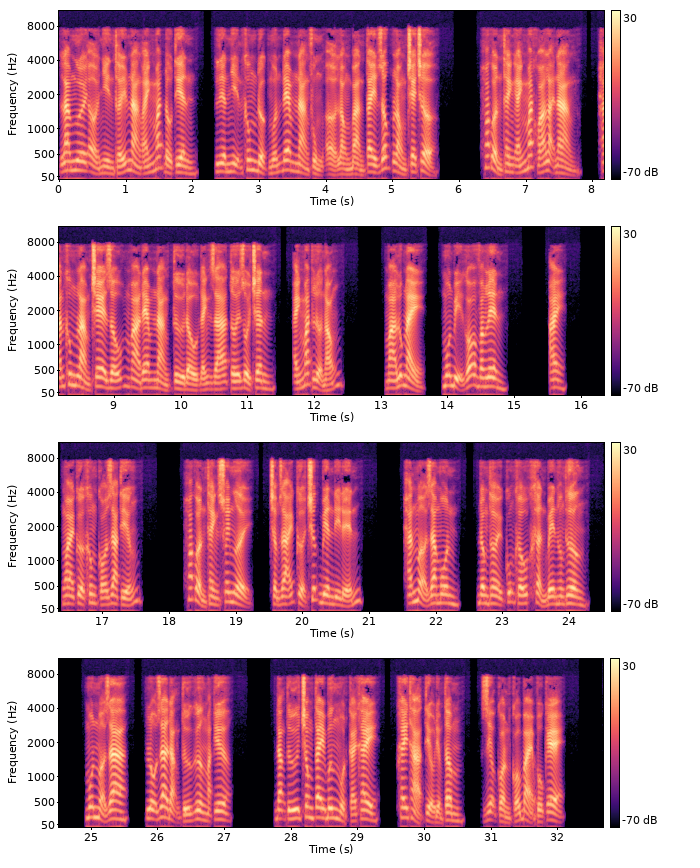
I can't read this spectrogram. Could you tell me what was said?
Làm người ở nhìn thấy nàng ánh mắt đầu tiên, liền nhịn không được muốn đem nàng phủng ở lòng bàn tay dốc lòng che chở. Hoa quẩn thành ánh mắt khóa lại nàng, hắn không làm che giấu mà đem nàng từ đầu đánh giá tới rồi chân, ánh mắt lửa nóng. Mà lúc này, môn bị gõ vang lên. Ai? Ngoài cửa không có ra tiếng. Hoa Quẩn thành xoay người, chậm rãi cửa trước biên đi đến. Hắn mở ra môn, đồng thời cũng khấu khẩn bên hông thương. Môn mở ra, lộ ra đặng tứ gương mặt kia. Đặng tứ trong tay bưng một cái khay, khay thả tiểu điểm tâm, rượu còn có bài bộ kè.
